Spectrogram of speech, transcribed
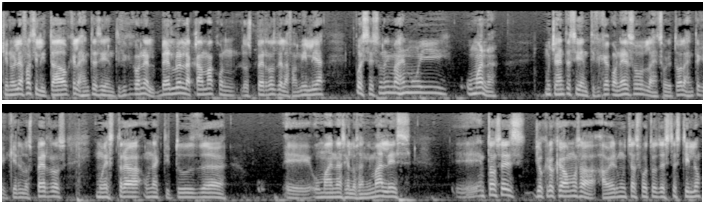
que no le ha facilitado que la gente se identifique con él. Verlo en la cama con los perros de la familia, pues es una imagen muy humana. Mucha gente se identifica con eso, la- sobre todo la gente que quiere los perros, muestra una actitud eh, eh, humana hacia los animales. Eh, entonces yo creo que vamos a, a ver muchas fotos de este estilo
